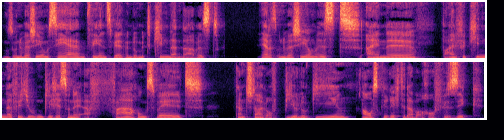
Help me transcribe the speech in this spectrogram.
Das Universium ist sehr empfehlenswert, wenn du mit Kindern da bist. Ja, das Universium ist eine vor allem für Kinder, für Jugendliche so eine Erfahrungswelt, ganz stark auf Biologie ausgerichtet, aber auch auf Physik.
